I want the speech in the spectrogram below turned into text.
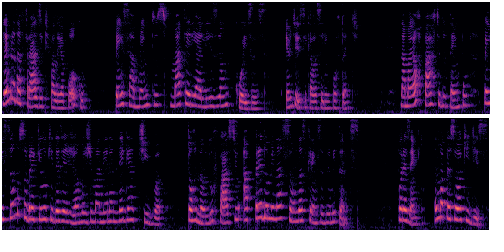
Lembra da frase que falei há pouco? Pensamentos materializam coisas. Eu disse que ela seria importante. Na maior parte do tempo, pensamos sobre aquilo que desejamos de maneira negativa, tornando fácil a predominação das crenças limitantes. Por exemplo, uma pessoa que diz:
